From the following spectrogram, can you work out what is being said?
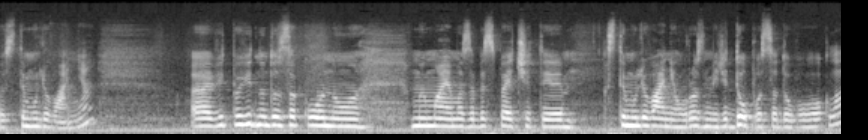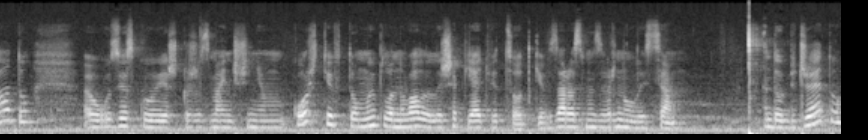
е, стимулювання. Відповідно до закону, ми маємо забезпечити стимулювання у розмірі до посадового окладу. Е, У зв'язку, я ж кажу, зменшенням коштів, то ми планували лише 5%. Зараз ми звернулися до бюджету,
